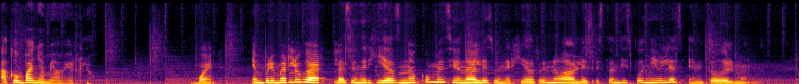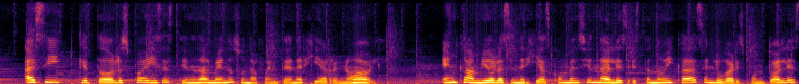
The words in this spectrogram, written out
Acompáñame a verlo. Bueno, en primer lugar, las energías no convencionales o energías renovables están disponibles en todo el mundo. Así que todos los países tienen al menos una fuente de energía renovable. En cambio, las energías convencionales están ubicadas en lugares puntuales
